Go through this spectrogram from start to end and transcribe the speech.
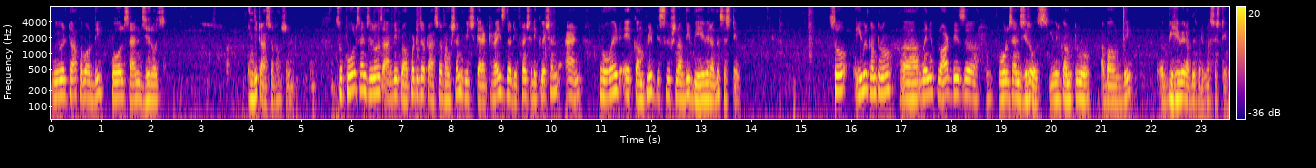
we will talk about the poles and zeros in the transfer function. So poles and zeros are the properties of transfer function which characterize the differential equation and provide a complete description of the behavior of the system so you will come to know uh, when you plot these uh, poles and zeros you will come to know about the uh, behavior of this particular system.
